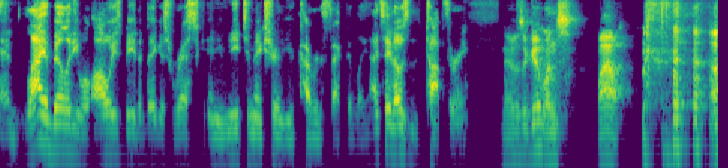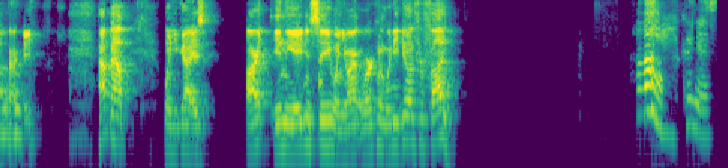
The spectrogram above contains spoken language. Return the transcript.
and liability will always be the biggest risk, and you need to make sure that you're covered effectively. I'd say those are the top three. Those are good ones. Wow. All mm-hmm. right. How about when you guys aren't in the agency, when you aren't working? What are you doing for fun? Oh goodness!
